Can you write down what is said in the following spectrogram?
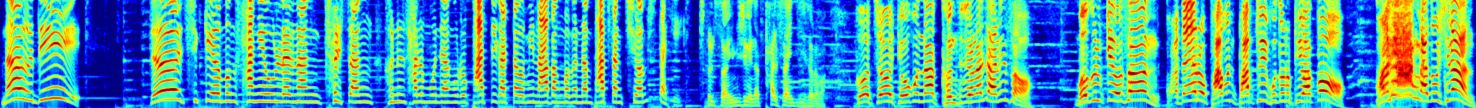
나 어디? 저 쉽게 어멍 상에 올라랑 철상 하는 사람 모양으로 밭뒤 갔다 오면 나방 먹은 밥상 취함 수다기. 철상 임시 그냥 탈상이지 이 사람아 그저 교구 나 건드려나지 않아서. 먹을 게 우선 그대로 밥은 밥투에 고도로 비웠고 그냥 놔두시난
